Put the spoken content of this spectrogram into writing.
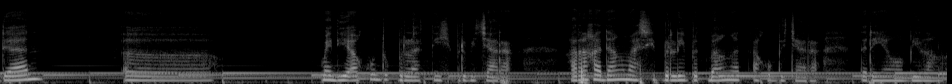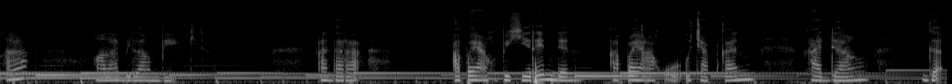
dan uh, media aku untuk berlatih berbicara karena kadang masih berlibet banget aku bicara. Dari yang mau bilang A malah bilang B gitu. Antara apa yang aku pikirin dan apa yang aku ucapkan kadang gak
